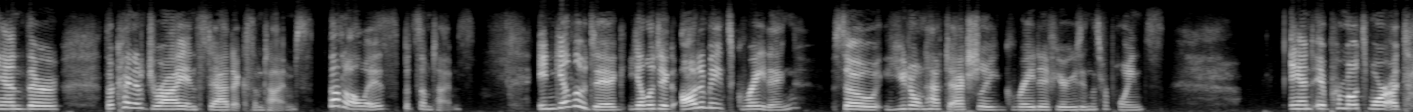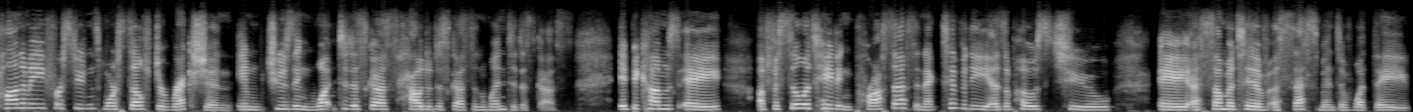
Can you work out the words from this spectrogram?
and they're they're kind of dry and static sometimes. Not always, but sometimes. In YellowDig, YellowDig automates grading, so you don't have to actually grade if you're using this for points. And it promotes more autonomy for students, more self-direction in choosing what to discuss, how to discuss, and when to discuss. It becomes a, a facilitating process and activity as opposed to a, a summative assessment of what they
